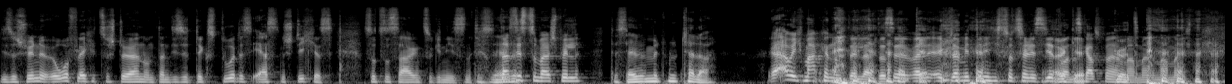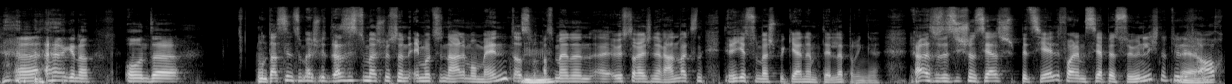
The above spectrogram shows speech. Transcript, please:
diese schöne Oberfläche zerstören und dann diese Textur des ersten Stiches sozusagen zu genießen. Dasselbe, das ist zum Beispiel. Dasselbe mit Nutella. Ja, aber ich mag kein Nutella. Das, okay. weil ich, damit bin ich nicht sozialisiert worden. Okay. Das gab es bei meiner Mama, Mama, nicht. äh, genau. Und, äh, und das sind zum Beispiel, das ist zum Beispiel so ein emotionaler Moment aus, mhm. aus meinen äh, österreichischen Heranwachsen, den ich jetzt zum Beispiel gerne am Teller bringe. Ja, also das ist schon sehr speziell, vor allem sehr persönlich natürlich ja. auch.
